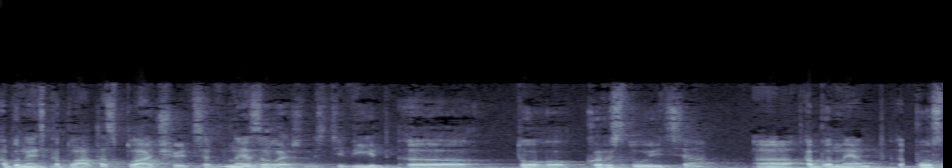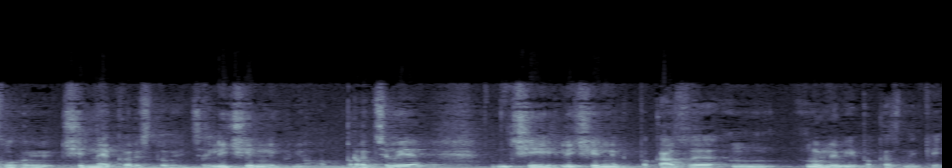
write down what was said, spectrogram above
Абонентська плата сплачується в незалежності від е, того, користується абонент послугою чи не користується. Лічильник в нього працює, чи лічильник показує нульові показники.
